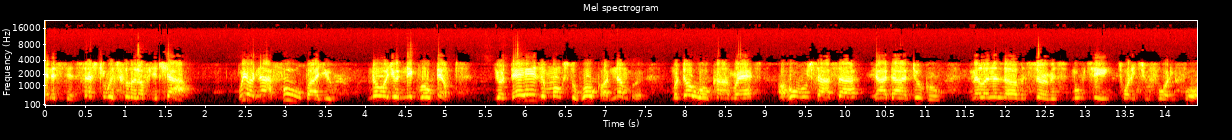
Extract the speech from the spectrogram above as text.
and its incestuous Philadelphia child. We are not fooled by you, nor your Negro imps. Your days amongst the woke are numbered. Madowo, comrades, Uhuru Sasa, Dada Dugu, Melanin Love and Service, Mufti 2244.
